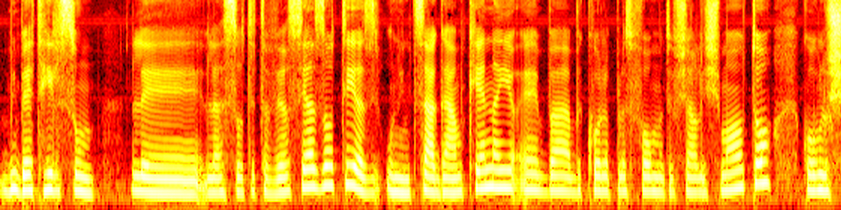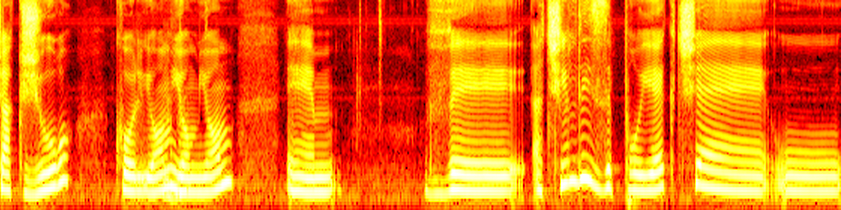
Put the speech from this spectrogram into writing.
מבית הילסום. ל- לעשות את הוורסיה הזאת, אז הוא נמצא גם כן אה, ב- בכל הפלטפורמות, אפשר לשמוע אותו. קוראים לו שק ז'ור, כל יום. יום-יום. אה, והצ'ילדי זה פרויקט שהוא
